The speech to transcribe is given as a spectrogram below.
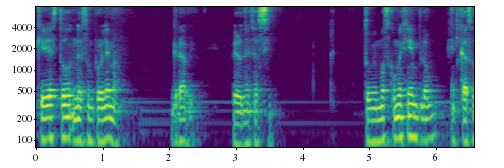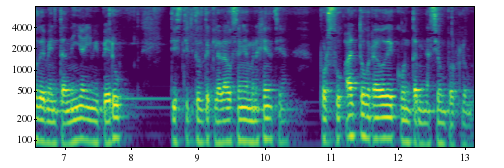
que esto no es un problema grave, pero no es así. Tomemos como ejemplo el caso de Ventanilla y Mi Perú, distritos declarados en emergencia por su alto grado de contaminación por plomo.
